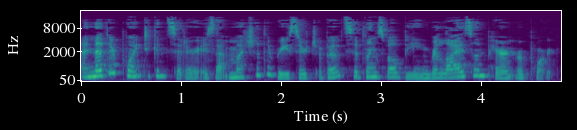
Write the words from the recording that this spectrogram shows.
Another point to consider is that much of the research about siblings' well being relies on parent report.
